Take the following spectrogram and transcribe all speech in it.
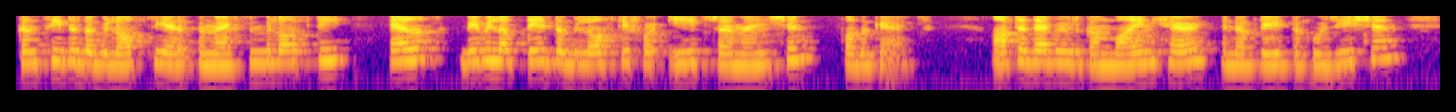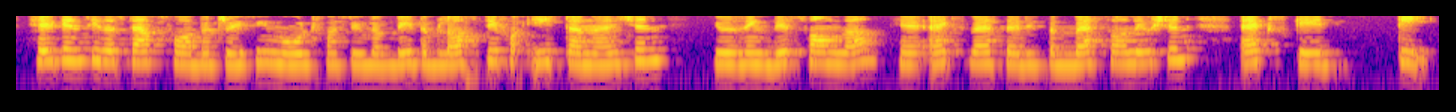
consider the velocity as the maximum velocity else we will update the velocity for each dimension for the cats. After that we will combine here and update the position. Here you can see the steps for the tracing mode. First we will update the velocity for each dimension using this formula. Here x best that is the best solution xkt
